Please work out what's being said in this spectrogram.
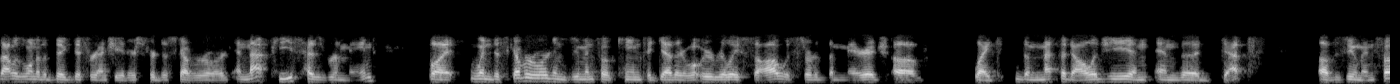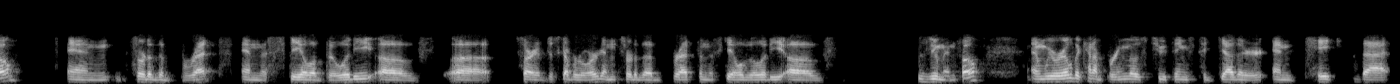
that was one of the big differentiators for DiscoverOrg. And that piece has remained. But when Discover DiscoverOrg and ZoomInfo came together, what we really saw was sort of the marriage of like the methodology and, and the depth of ZoomInfo and sort of the breadth and the scalability of uh, sorry of DiscoverOrg and sort of the breadth and the scalability of ZoomInfo. And we were able to kind of bring those two things together and take that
